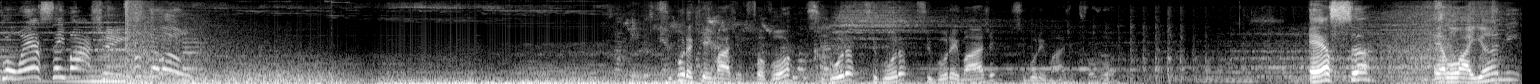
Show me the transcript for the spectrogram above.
com essa imagem no telão. Segura aqui a imagem, por favor. Segura, segura, segura a imagem. Segura a imagem, por favor. Essa é Laiane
